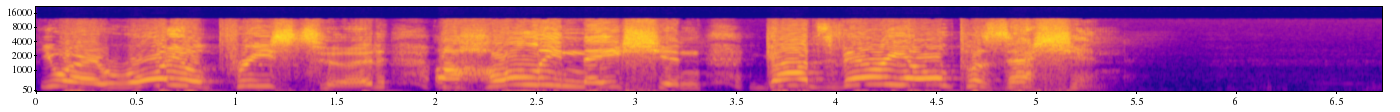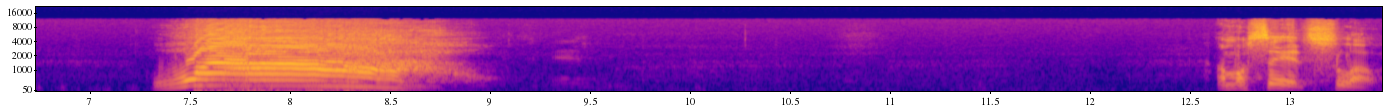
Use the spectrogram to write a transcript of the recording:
You are a royal priesthood, a holy nation, God's very own possession. Wow. I'm going to say it slow.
